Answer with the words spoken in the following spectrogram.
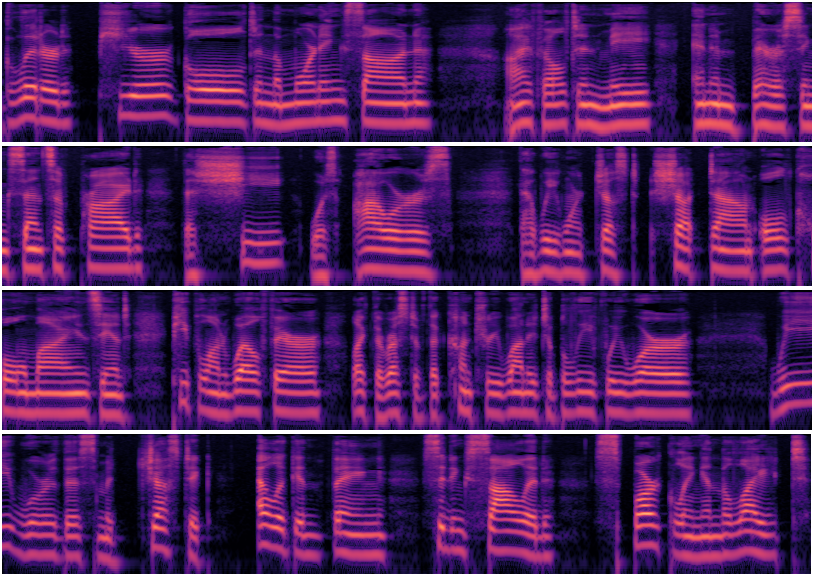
glittered pure gold in the morning sun. I felt in me an embarrassing sense of pride that she was ours, that we weren't just shut down old coal mines and people on welfare like the rest of the country wanted to believe we were. We were this majestic, elegant thing, sitting solid, sparkling in the light.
